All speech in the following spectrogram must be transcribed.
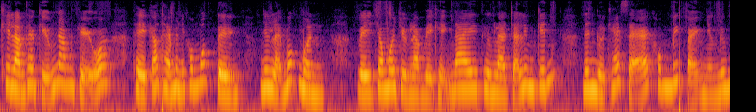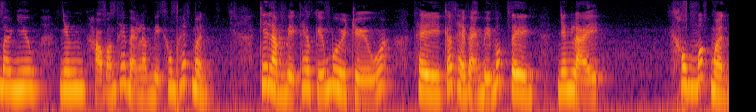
khi làm theo kiểu 5 triệu thì có thể mình không mất tiền nhưng lại mất mình vì trong môi trường làm việc hiện nay thường là trả lương kính, nên người khác sẽ không biết bạn nhận lương bao nhiêu, nhưng họ vẫn thấy bạn làm việc không hết mình. Khi làm việc theo kiểu 10 triệu thì có thể bạn bị mất tiền, nhưng lại không mất mình.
